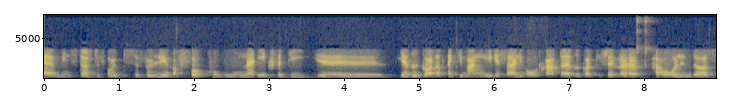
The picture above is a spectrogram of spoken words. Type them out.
er min største frygt selvfølgelig at få corona. Ikke fordi, øh, jeg ved godt, at rigtig mange ikke er særlig hårdt ramt, og jeg ved godt, du selv har overlevet det også.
